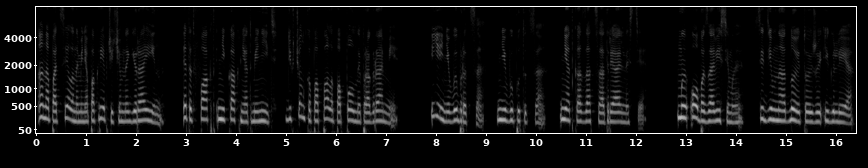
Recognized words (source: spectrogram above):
Она подсела на меня покрепче, чем на героин. Этот факт никак не отменить. Девчонка попала по полной программе. Ей не выбраться, не выпутаться, не отказаться от реальности. Мы оба зависимы, сидим на одной и той же игле.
